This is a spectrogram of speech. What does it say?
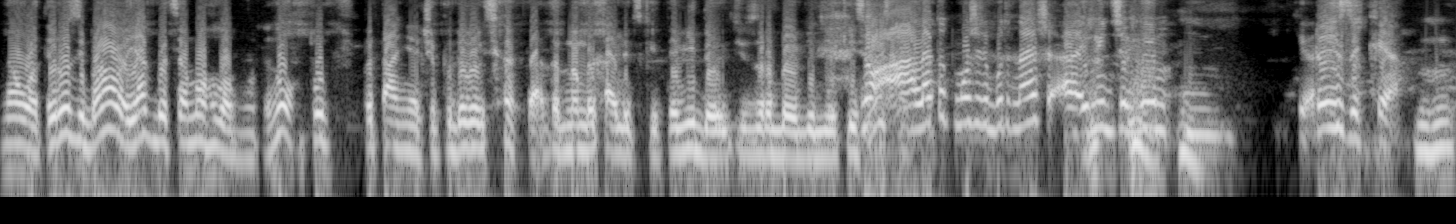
Ну, от, і розібрали, як би це могло бути. Ну тут питання, чи подивився театр на Михайлівській те відео, чи зробив він якийсь Ну, але тут можуть бути, знаєш, іміджеві м, такі ризики. Мгм.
